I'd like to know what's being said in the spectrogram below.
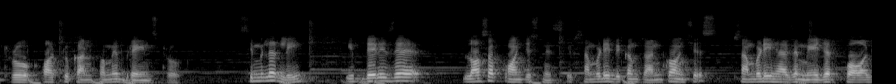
stroke or to confirm a brain stroke. Similarly, if there is a loss of consciousness, if somebody becomes unconscious, somebody has a major fall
